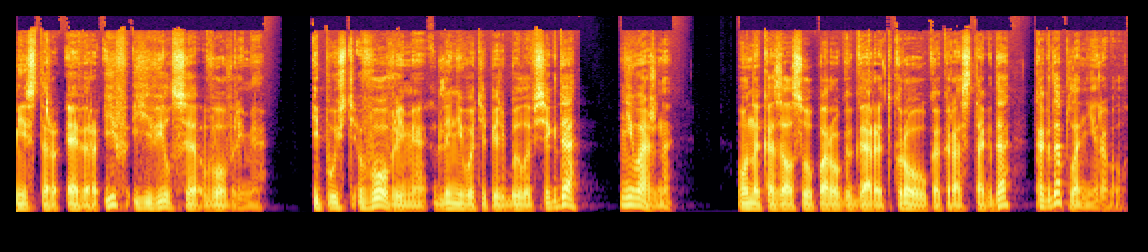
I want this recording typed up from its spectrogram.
Мистер Эвер Ив явился вовремя. И пусть вовремя для него теперь было всегда, неважно. Он оказался у порога Гаррет Кроу как раз тогда, когда планировал.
